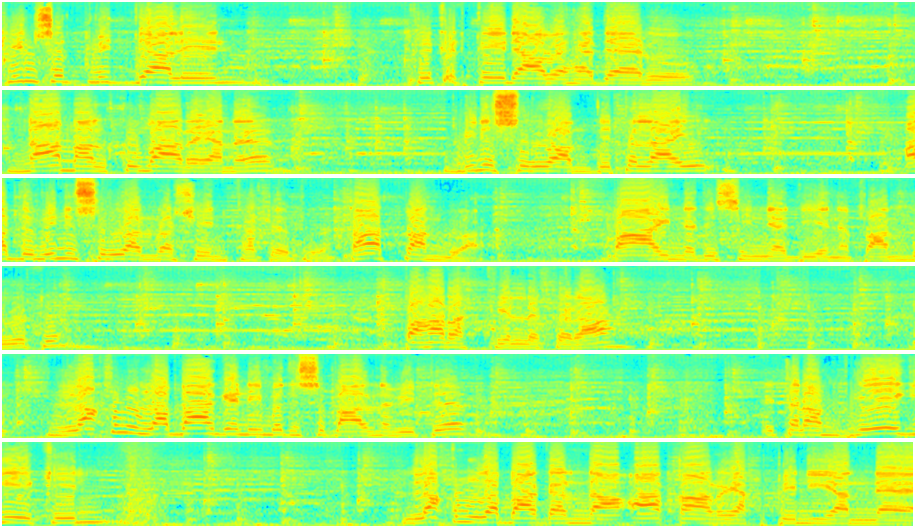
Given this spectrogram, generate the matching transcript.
කින්සුත් විද්‍යාලයෙන් ක්‍රිකට් ක්‍රීඩාව හැදෑරූ නාමල් කුමාර යන විනිසුරුවන් දෙපළයි. අද විනිසුරුවන් වශයෙන් කටයුතු තාත් පන්දුවක් පායින්න දෙසින් ඇදියන පන්දුවට පහරක් කෙල්ල කරා. ලකුණු ලබා ගැනීම දෙස බලන විට එතරම් වේගයකින් ලකුණු ලබා ගන්නා ආකාරයක් පෙනී යන්නේ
